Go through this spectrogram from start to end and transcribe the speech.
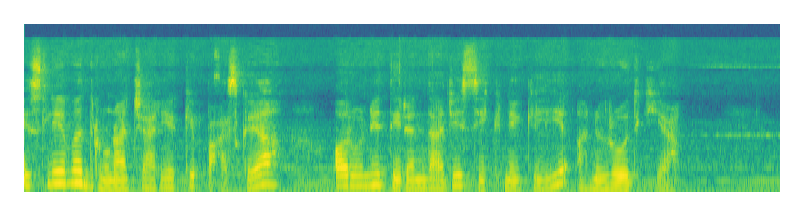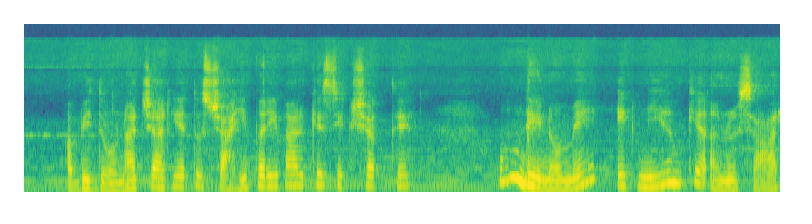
इसलिए वह द्रोणाचार्य के पास गया और उन्हें तीरंदाजी सीखने के लिए अनुरोध किया। अभी द्रोणाचार्य तो शाही परिवार के शिक्षक थे। उन दिनों में एक नियम के अनुसार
